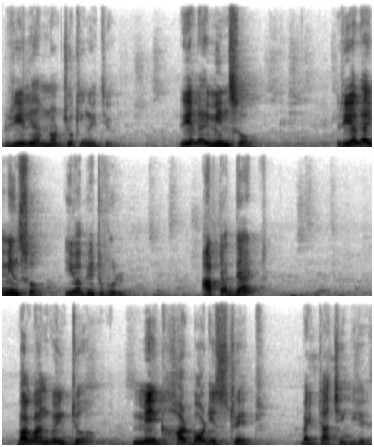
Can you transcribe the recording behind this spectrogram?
Really, I am not joking with you. Really, I mean so. Really, I mean so. You are beautiful. After that, Bhagavan going to make her body straight by touching here.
